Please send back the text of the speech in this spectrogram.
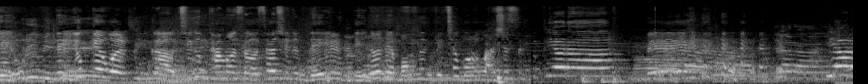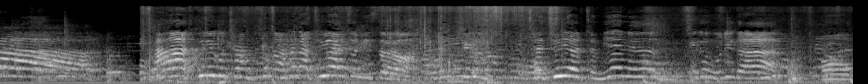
예. 근데 6개월, 그러니까 지금 담아서 사실은 내일, 내년에 먹는 게 최고로 맛있을 피어라! 네. 피어라! 아, 그리고 참, 제가 하나 주의할 점이 있어요. 지금, 제 주의할 점, 얘는 지금 우리가, 어,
